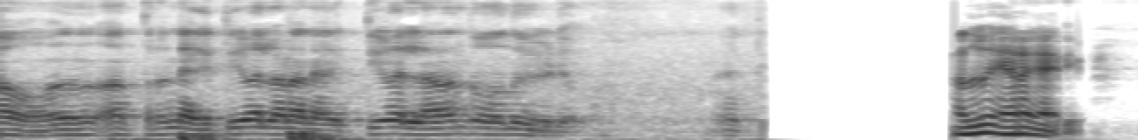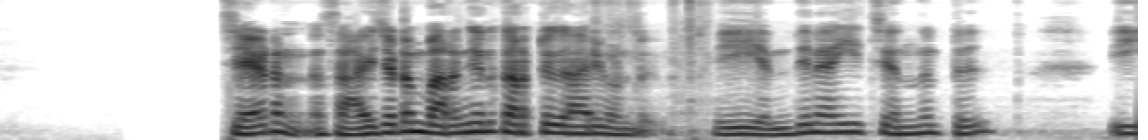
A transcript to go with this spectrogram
ആ അത്ര നെഗറ്റീവ് അല്ലടാ. നെഗറ്റീവ് അല്ലാന്ന് തോന്നുന്നു വീഡിയോ അത് വേറെ കാര്യം. ചേട്ടൻ സായി ചേട്ടൻ പറഞ്ഞതിൽ കറക്റ്റ് കാര്യമുണ്ട്. ഈ എന്തിനാ ഈ ചെന്നിട്ട് ഈ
